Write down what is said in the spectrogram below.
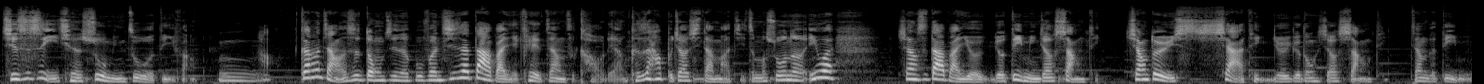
其实是以前庶民住的地方。嗯，好。刚刚讲的是东京的部分，其实，在大阪也可以这样子考量，可是它不叫西大马吉，怎么说呢？因为像是大阪有有地名叫上町，相对于下町有一个东西叫上町这样的地名。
